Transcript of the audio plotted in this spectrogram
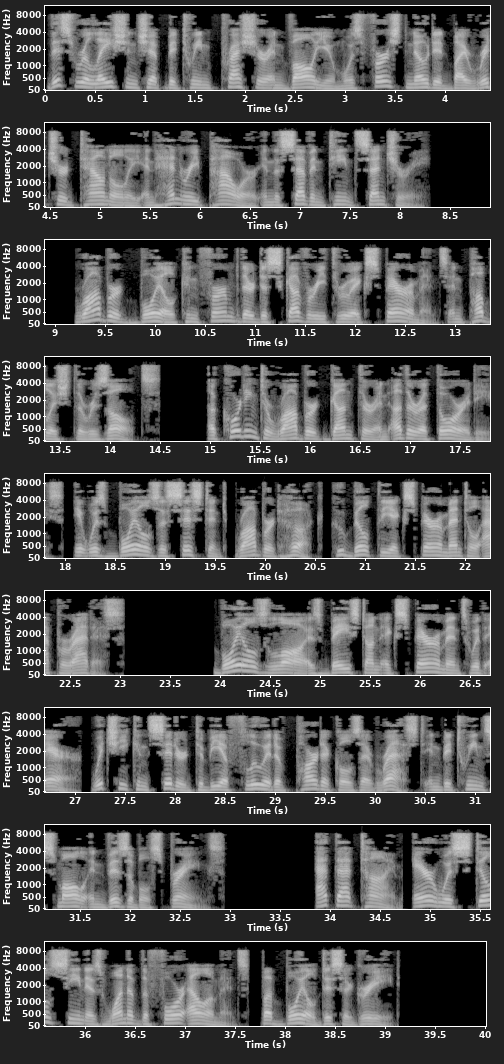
This relationship between pressure and volume was first noted by Richard Towneley and Henry Power in the 17th century. Robert Boyle confirmed their discovery through experiments and published the results. According to Robert Gunther and other authorities, it was Boyle's assistant, Robert Hooke, who built the experimental apparatus. Boyle's law is based on experiments with air, which he considered to be a fluid of particles at rest in between small invisible springs. At that time, air was still seen as one of the four elements, but Boyle disagreed.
